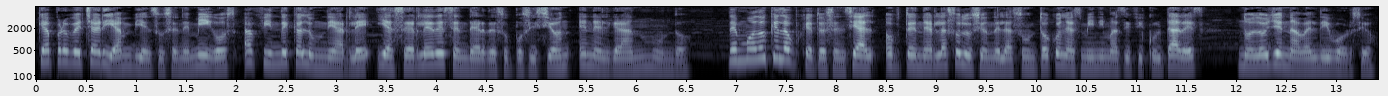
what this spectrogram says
que aprovecharían bien sus enemigos a fin de calumniarle y hacerle descender de su posición en el gran mundo. de modo que el objeto esencial, obtener la solución del asunto con las mínimas dificultades, no lo llenaba el divorcio.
